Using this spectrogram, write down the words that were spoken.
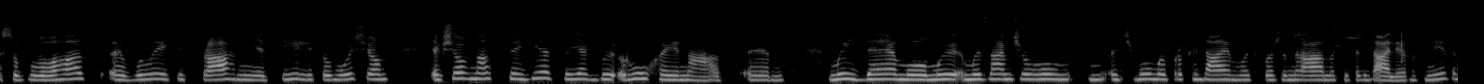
щоб у вас е, були якісь прагнення, цілі, тому що якщо в нас це є, це якби рухає нас. Ем, ми йдемо, ми, ми знаємо, чому, чому ми прокидаємось кожен ранок і так далі. Розумієте?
